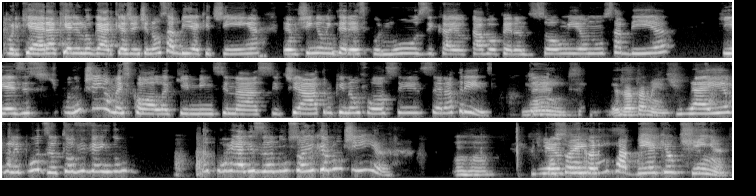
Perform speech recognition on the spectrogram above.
porque era aquele lugar que a gente não sabia que tinha, eu tinha um interesse por música, eu estava operando som e eu não sabia que existe, tipo, não tinha uma escola que me ensinasse teatro que não fosse ser atriz. Né? Sim, sim, exatamente. E aí eu falei, putz, eu tô vivendo, eu tô realizando um sonho que eu não tinha. Uhum. E um sonho tenho... que eu nem sabia que eu tinha.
